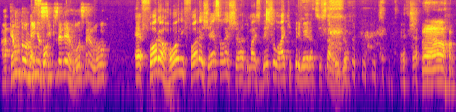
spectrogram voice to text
Até um domínio É simples ele errou, você é louco. É fora Rony, fora Gerson Alexandre, mas deixa o like primeiro antes de sair, viu? Não.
